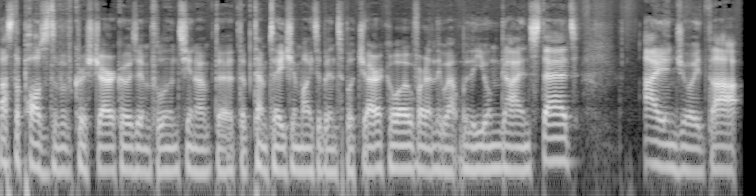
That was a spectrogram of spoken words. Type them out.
that's the positive of Chris Jericho's influence. You know, the the temptation might have been to put Jericho over, and they went with a young guy instead. I enjoyed that.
